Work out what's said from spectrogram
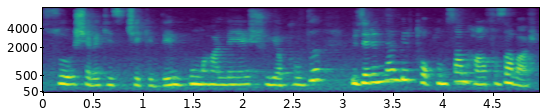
su şebekesi çekildi, bu mahalleye şu yapıldı. Üzerinden bir toplumsal hafıza var.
